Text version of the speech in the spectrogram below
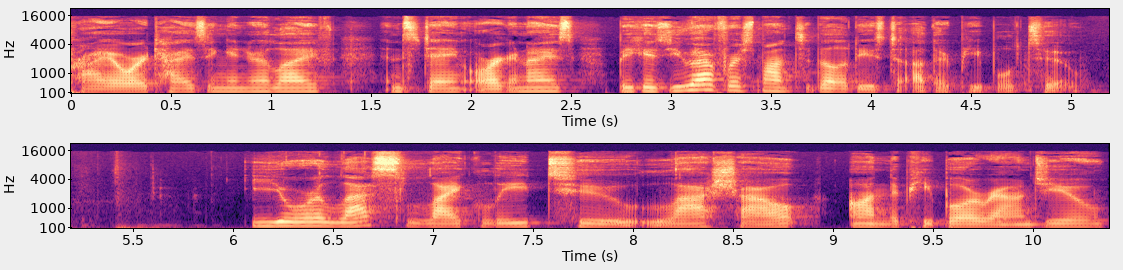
prioritizing in your life and staying organized because you have responsibilities to other people too. You're less likely to lash out on the people around you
